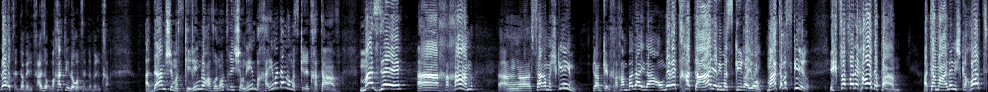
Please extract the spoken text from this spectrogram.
לא רוצה לדבר איתך, עזוב, מחלתי, לא רוצה לדבר איתך. אדם שמזכירים לו עוונות ראשונים, בחיים אדם לא מזכיר את חטאיו. מה זה החכם, שר המשקיעים, גם כן, חכם בלילה, אומר את חטאיי אני מזכיר היום. מה אתה מזכיר? יקצוף עליך עוד הפעם. אתה מעלה נשכחות?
